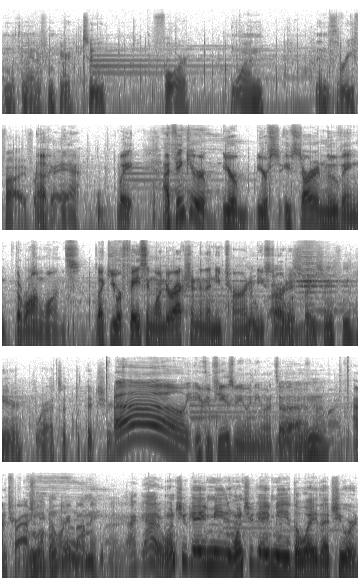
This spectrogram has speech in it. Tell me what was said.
I'm looking at it from here. Two, four, one, then three, five. Right? Okay, yeah. Wait, I think you're you're you're you started moving the wrong ones. Like you were facing one direction and then you turned and you I started. was facing from here, where I took the picture. Oh, you confused me when you went to Yeah, that. I Never mind. I'm trash. I'm- Don't I'm worry doing- about me. I'm- I I got it. Once you gave me, once you gave me the way that you were,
